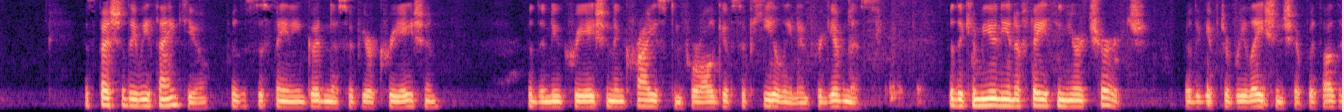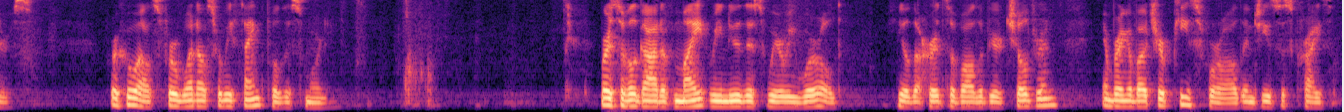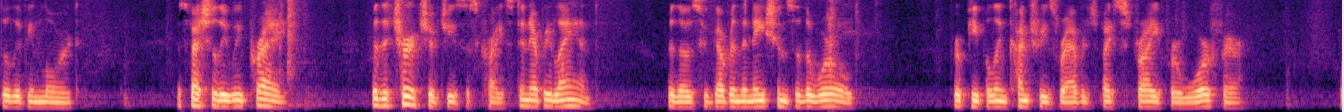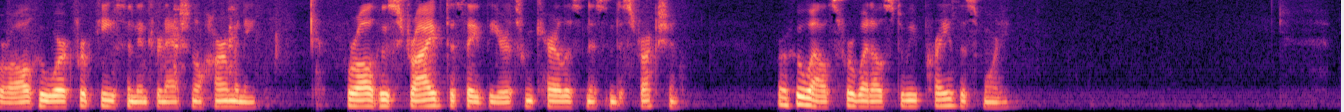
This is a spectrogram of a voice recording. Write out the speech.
Especially we thank you for the sustaining goodness of your creation, for the new creation in Christ, and for all gifts of healing and forgiveness, for the communion of faith in your church, for the gift of relationship with others. For who else, for what else are we thankful this morning? Merciful God of might, renew this weary world. Heal the hurts of all of your children, and bring about your peace for all in Jesus Christ, the living Lord. Especially we pray for the Church of Jesus Christ in every land, for those who govern the nations of the world, for people in countries ravaged by strife or warfare, for all who work for peace and international harmony, for all who strive to save the earth from carelessness and destruction for who else, for what else do we pray this morning?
